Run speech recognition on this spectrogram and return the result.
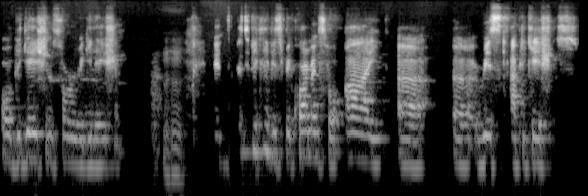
or obligations for regulation. mm-hmm. and specifically these requirements for high uh, uh, risk applications.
